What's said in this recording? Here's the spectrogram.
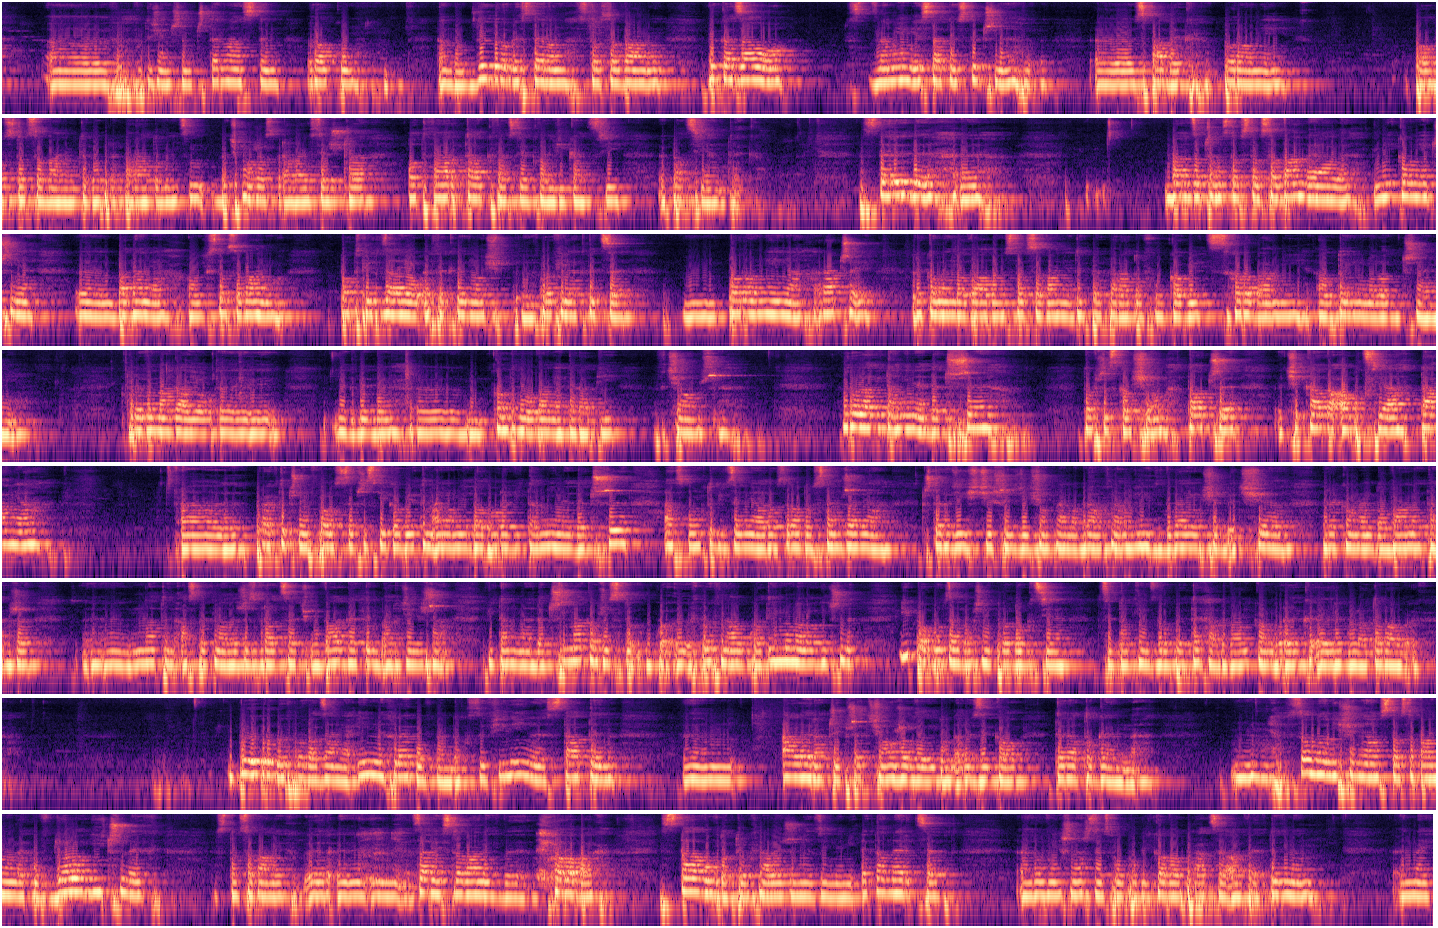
w 2014 roku, tam był dydrogesteron stosowany, wykazało znamiennie statystyczny spadek poronień po stosowaniu tego preparatu, więc być może sprawa jest jeszcze otwarta, kwestia kwalifikacji pacjentek. Sterydy bardzo często stosowane, ale niekoniecznie badania o ich stosowaniu potwierdzają efektywność w profilaktyce poronienia. Raczej rekomendowałabym stosowanie tych preparatów u kobiet z chorobami autoimmunologicznymi, które wymagają jak gdyby kontynuowania terapii w ciąży. Rola witaminy D3, to wszystko się toczy. Ciekawa opcja, tania, Praktycznie w Polsce wszystkie kobiety mają niedobór witaminy D3, a z punktu widzenia rozrodu stężenia 40-60 nanogramów na mililitr wydają się być e, rekomendowane, także e, na ten aspekt należy zwracać uwagę, tym bardziej, że witamina D3 ma korzystny wpływ na układ immunologiczny i pobudza właśnie produkcję cytokin z grupy TH2 i komórek regulatorowych. Były próby wprowadzania innych leków, pendoksyfiliny, statyn, ale raczej przed ciążą ze względu na ryzyko teratogenne. Są doniesienia o stosowaniu leków biologicznych, stosowanych, y, y, zarejestrowanych w chorobach stawów, do których należy m.in. etanercept. Również nasz zespół publikował pracę o efektywnym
